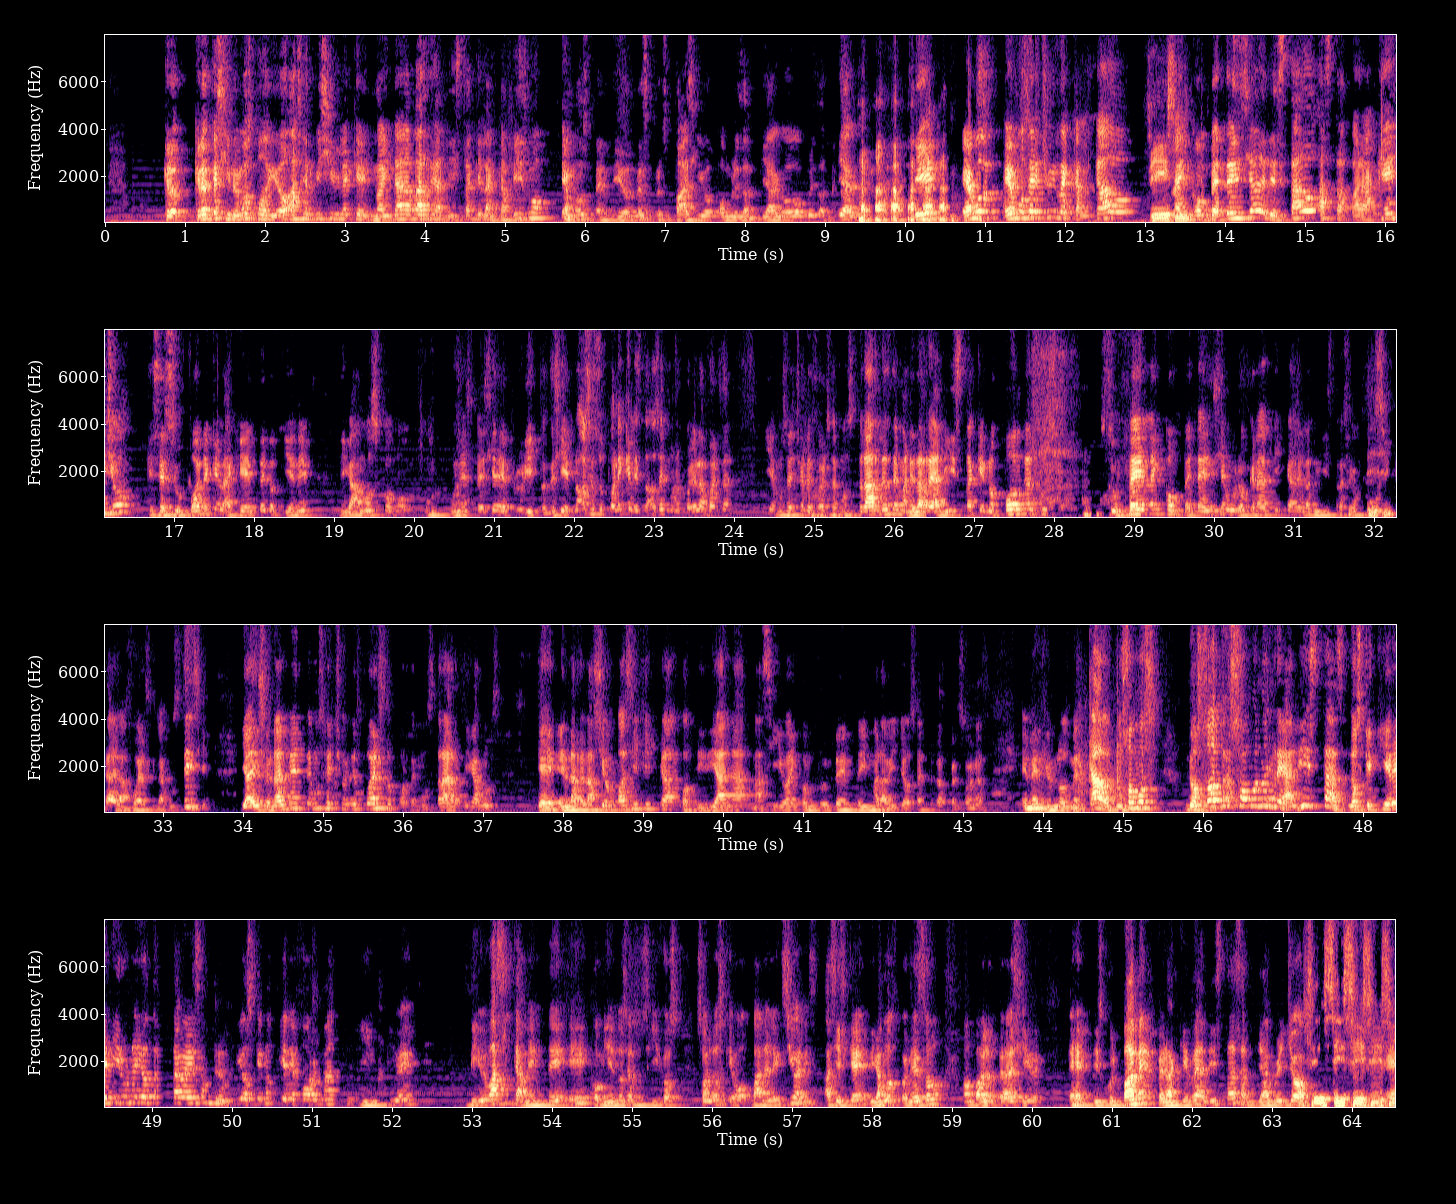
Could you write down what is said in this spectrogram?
Creo, creo que si no hemos podido hacer visible que no hay nada más realista que el ancapismo, hemos perdido nuestro espacio, hombre Santiago, hombre Santiago. ¿Sí? hemos, hemos hecho y recalcado la incompetencia del Estado hasta para aquello que se supone que la gente lo tiene digamos, como una especie de prurito. Es decir, no, se supone que el Estado es el monopolio de la fuerza y hemos hecho el esfuerzo de mostrarles de manera realista que no pongan su, su fe en la incompetencia burocrática de la administración pública de la fuerza y la justicia. Y adicionalmente hemos hecho el esfuerzo por demostrar, digamos, que en la relación pacífica, cotidiana, masiva y contundente y maravillosa entre las personas emergen los mercados. No somos nosotros somos los realistas, los que quieren ir una y otra vez entre un Dios que no tiene forma y vive, vive básicamente eh, comiéndose a sus hijos, son los que van a elecciones. Así es que, digamos, con eso, Juan Pablo te va a decir, eh, discúlpame, pero aquí realistas, Santiago y yo. Sí, sí, sí, sí, sí.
